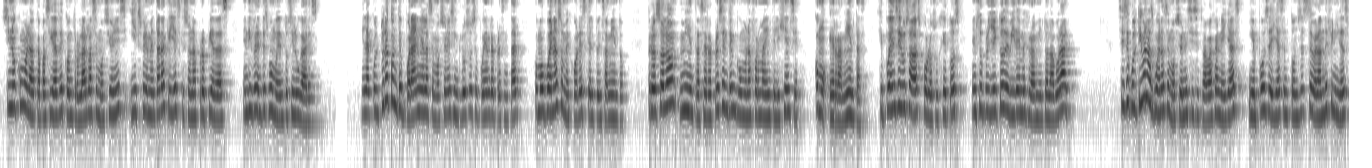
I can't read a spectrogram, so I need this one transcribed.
sino como la capacidad de controlar las emociones y experimentar aquellas que son apropiadas en diferentes momentos y lugares. En la cultura contemporánea las emociones incluso se pueden representar como buenas o mejores que el pensamiento, pero solo mientras se representen como una forma de inteligencia, como herramientas, que pueden ser usadas por los sujetos en su proyecto de vida y mejoramiento laboral. Si se cultivan las buenas emociones y se trabaja en ellas y en pos de ellas, entonces se verán definidas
